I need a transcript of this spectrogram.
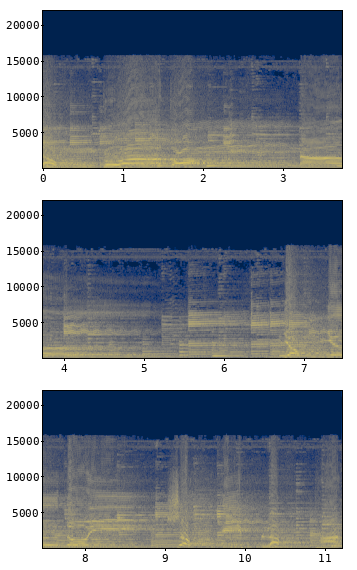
Lòng của con nào giống như tôi sống kiếp lầm than.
